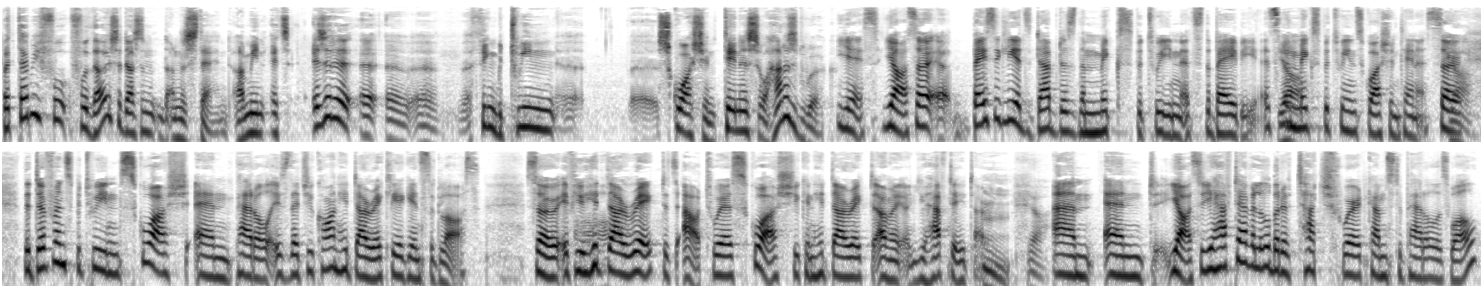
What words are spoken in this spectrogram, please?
But tell me for for those that doesn't understand. I mean, it's is it a a a, a thing between uh, uh, squash and tennis or how does it work? Yes, yeah. So uh, basically, it's dubbed as the mix between. It's the baby. It's Yeah. the mix between squash and tennis. So Yeah. the difference between squash and paddle is that you can't hit directly against the glass. So if you Ah. hit direct, it's out. Whereas squash, you can hit direct. I mean, you have to hit direct. Yeah. Um, and yeah, so you have to have a little bit of touch where it comes to paddle as well.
